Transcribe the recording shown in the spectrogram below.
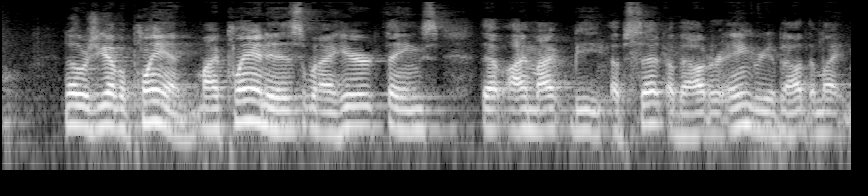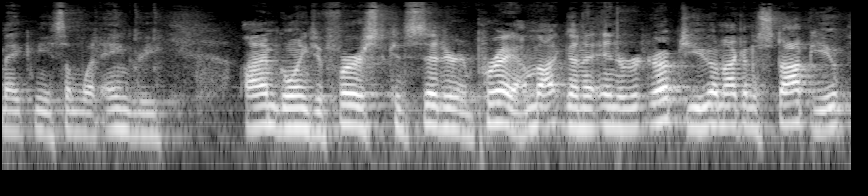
In other words, you have a plan. My plan is when I hear things that I might be upset about or angry about that might make me somewhat angry, I'm going to first consider and pray. I'm not going to interrupt you. I'm not going to stop you.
